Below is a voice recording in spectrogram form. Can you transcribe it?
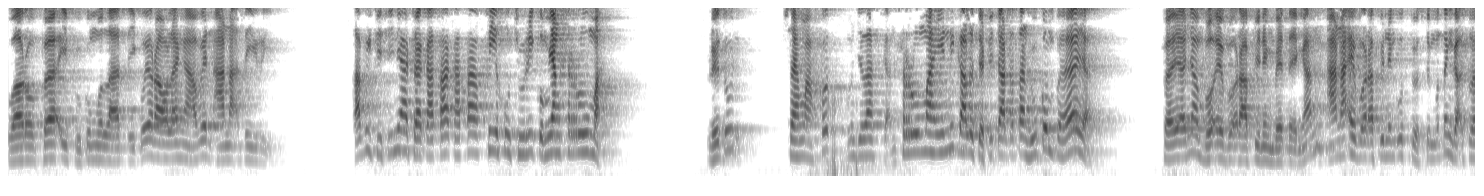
Waroba ibukum mulati, kowe ora oleh ngawin anak tiri. Tapi di sini ada kata-kata fi hujurikum yang serumah. Lalu itu saya Mahfud menjelaskan, serumah ini kalau jadi catatan hukum bahaya. Bahayanya mbok mbok rabi ning betengan, anak mbok rabi ning kudus. Yang penting enggak se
